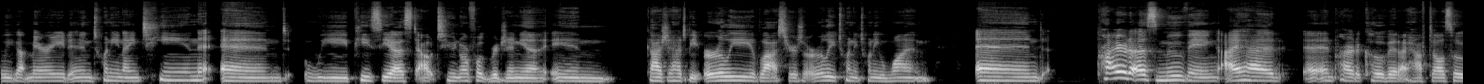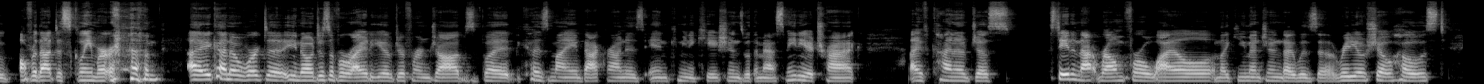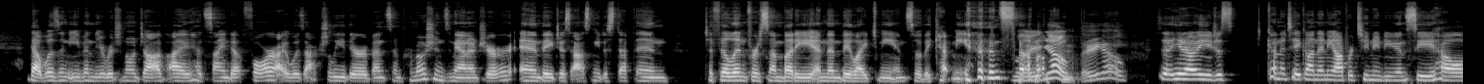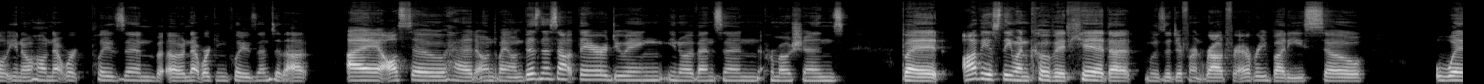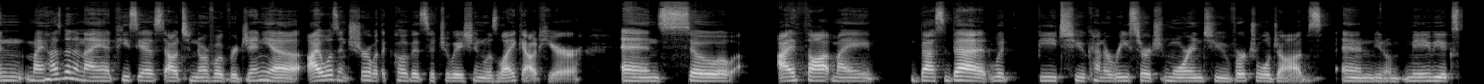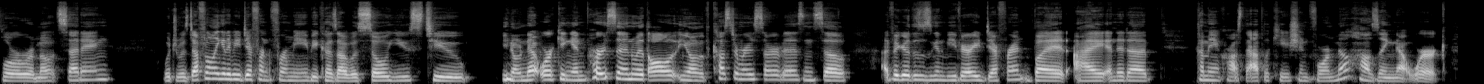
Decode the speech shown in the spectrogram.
We got married in 2019 and we PCSed out to Norfolk, Virginia in, gosh, it had to be early last year, so early 2021. And prior to us moving, I had, and prior to COVID, I have to also offer that disclaimer. Um, I kind of worked a, you know, just a variety of different jobs, but because my background is in communications with a mass media track, I've kind of just stayed in that realm for a while. Like you mentioned, I was a radio show host. That wasn't even the original job I had signed up for. I was actually their events and promotions manager, and they just asked me to step in to fill in for somebody, and then they liked me, and so they kept me. and so, Well, there you go. There you go. So you know you just kind of take on any opportunity and see how you know how network plays in uh, networking plays into that. I also had owned my own business out there doing you know events and promotions. But obviously when covid hit that was a different route for everybody. So when my husband and i had pcs out to norfolk virginia i wasn't sure what the covid situation was like out here. And so i thought my best bet would be to kind of research more into virtual jobs and you know maybe explore a remote setting which was definitely going to be different for me because i was so used to you know networking in person with all you know with customer service. And so i figured this was going to be very different but i ended up coming across the application for mil housing network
